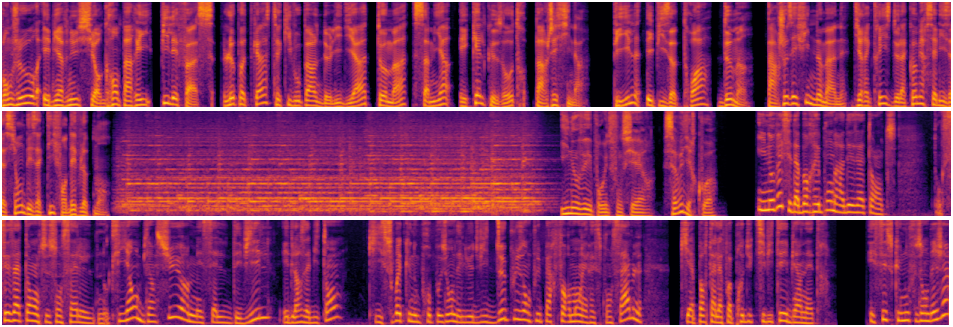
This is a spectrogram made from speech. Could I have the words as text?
Bonjour et bienvenue sur Grand Paris Pile et Face, le podcast qui vous parle de Lydia, Thomas, Samia et quelques autres par Jessina. Pile, épisode 3, demain, par Joséphine Neumann, directrice de la commercialisation des actifs en développement. Innover pour une foncière, ça veut dire quoi? Innover, c'est d'abord répondre à des attentes. Donc ces attentes, ce sont celles de nos clients, bien sûr, mais celles des villes et de leurs habitants, qui souhaitent que nous proposions des lieux de vie de plus en plus performants et responsables, qui apportent à la fois productivité et bien-être. Et c'est ce que nous faisons déjà.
